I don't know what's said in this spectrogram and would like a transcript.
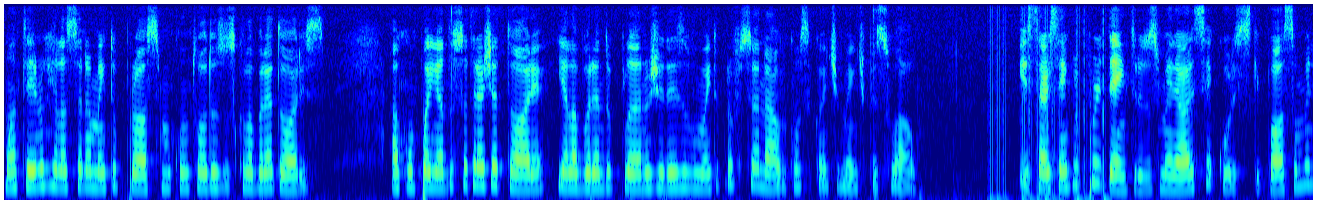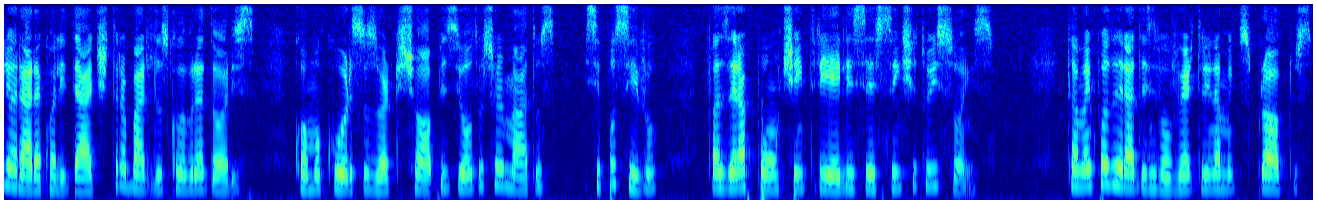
manter um relacionamento próximo com todos os colaboradores, acompanhando sua trajetória e elaborando planos de desenvolvimento profissional e, consequentemente, pessoal estar sempre por dentro dos melhores recursos que possam melhorar a qualidade de trabalho dos colaboradores, como cursos, workshops e outros formatos, e, se possível, fazer a ponte entre eles e as instituições. Também poderá desenvolver treinamentos próprios,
